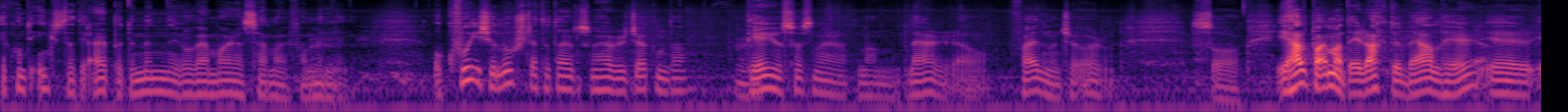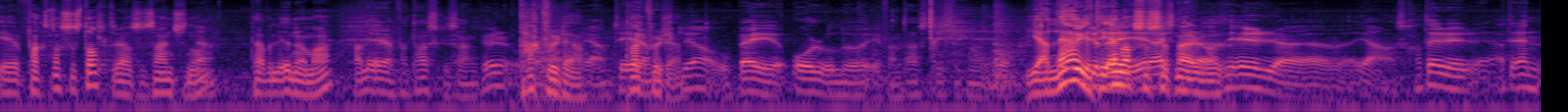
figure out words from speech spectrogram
jeg kunne yngst at jeg arbeidde minne og være mer sammen med familien. Og hvor er ikke lurt etter dem som har vært jøkken da? Det er jo så sånn at man lærer av feilene til øren. Så jeg holder på en måte, jeg rakte vel her. Jeg, jeg er faktisk nok så stolt av oss nå. Ja. Det vil jeg innrømme. Han er en fantastisk sanger. Takk for det. Ja, det Takk for det. Ja, og begge år og lø er fantastisk. Ja, lærer til en av sånn her. Det er, ja, så det er, at en,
